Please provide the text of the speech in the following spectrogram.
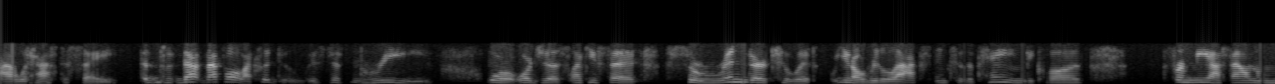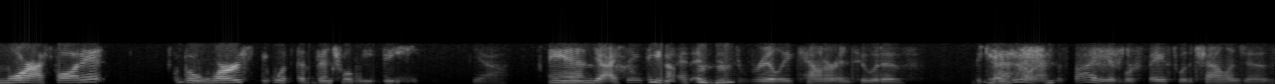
I would have to say that that's all I could do is just Mhm. breathe or or just like you said surrender to it, you know, relax into the pain because for me I found the more I fought it, the worse it would eventually be. yeah. And Yeah, I think you know, it, it's mhm. it's really counterintuitive because Yes. you know in our society as we're faced with challenges,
